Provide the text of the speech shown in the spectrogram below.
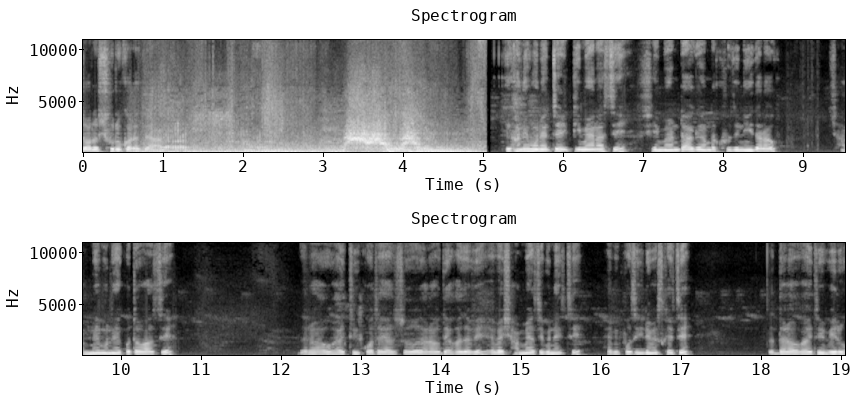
চলো শুরু করা যাক। এখানে মনে হচ্ছে একটি ম্যান আছে। সেই ম্যানটা আগে আমরা খুঁজে নিই, দাঁড়াও। সামনে মনে হয় কোথাও আছে। দাঁড়াও ভাই তুই কোথায় আসছো দাঁড়াও, দেখা যাবে। এবার সামনে আছে মনে হচ্ছে। এবার পঁচিশ ড্যামেজ খাইছে। তো দাঁড়াও ভাই, তুমি বেরো।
